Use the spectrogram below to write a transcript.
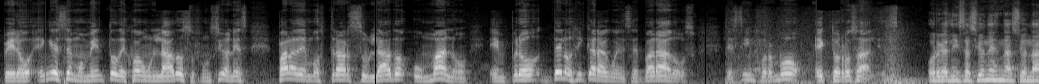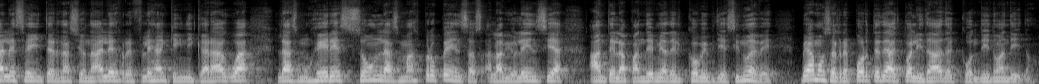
pero en ese momento dejó a un lado sus funciones para demostrar su lado humano en pro de los nicaragüenses varados. Les informó Héctor Rosales. Organizaciones nacionales e internacionales reflejan que en Nicaragua las mujeres son las más propensas a la violencia ante la pandemia del COVID-19. Veamos el reporte de actualidad con Dino Andino.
